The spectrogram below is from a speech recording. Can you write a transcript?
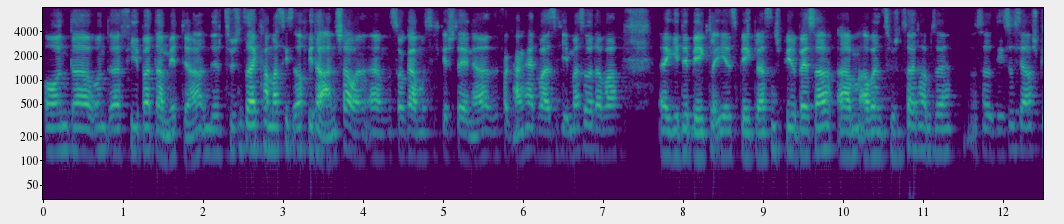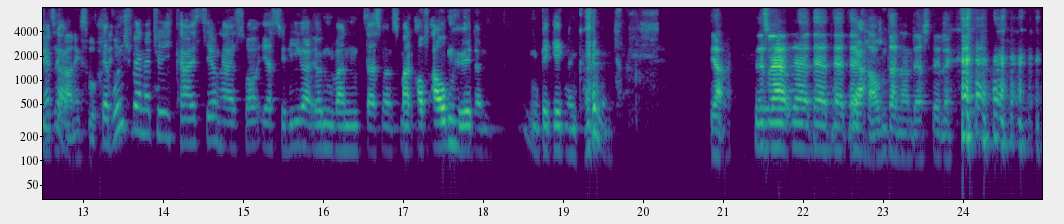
und, äh, und äh, fiebert damit, ja. Und in der Zwischenzeit kann man sich auch wieder anschauen, ähm, sogar muss ich gestehen, ja. In der Vergangenheit war es nicht immer so, da war äh, jede B jedes B-Klassenspiel besser, ähm, aber in der Zwischenzeit haben sie, also dieses Jahr spielen ja, sie gar nicht so. Der Wunsch wäre natürlich KSC und HSV, erste Liga irgendwann, dass wir uns mal auf Augenhöhe dann begegnen können. Ja, das wäre der, der, der, der ja. Traum dann an der Stelle.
